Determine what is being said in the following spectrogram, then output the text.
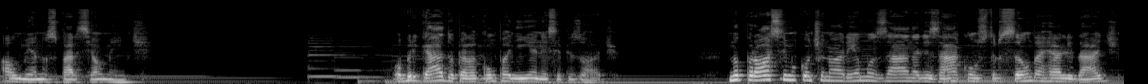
ao menos parcialmente. Obrigado pela companhia nesse episódio. No próximo, continuaremos a analisar a construção da realidade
